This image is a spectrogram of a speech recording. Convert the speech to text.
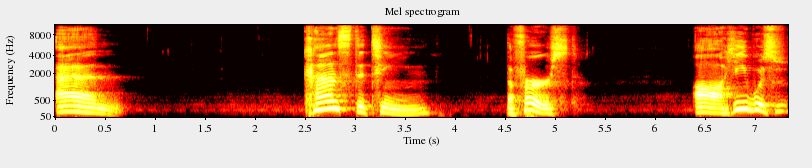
and Constantine the first, uh, he was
